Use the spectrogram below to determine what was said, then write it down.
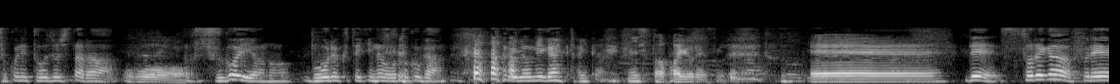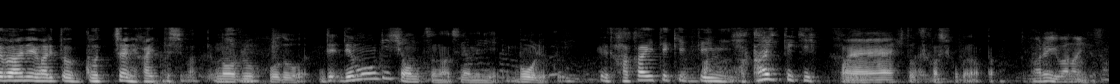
そこに登場したら、すごいあの、暴力的な男がなんか蘇ったみたいな。ミスターバイオレンスみたいな。へで、それがフレーバーに割とごっちゃに入ってしまってー。ます。なるほど。で、デモリションっつうのはちなみに暴力？えっと、破壊的って意味。破壊的？へえ、一つ賢くなった。あれ言わないんですか？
